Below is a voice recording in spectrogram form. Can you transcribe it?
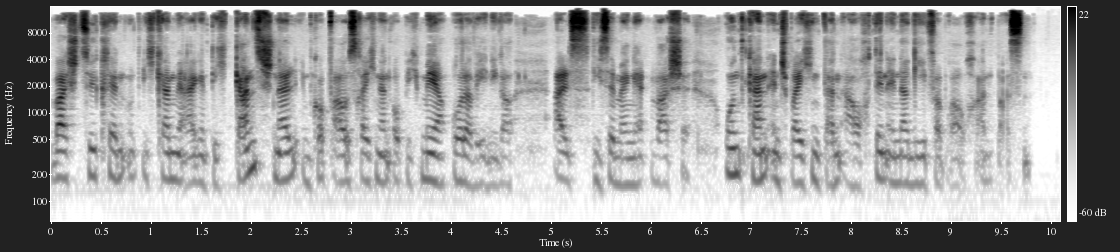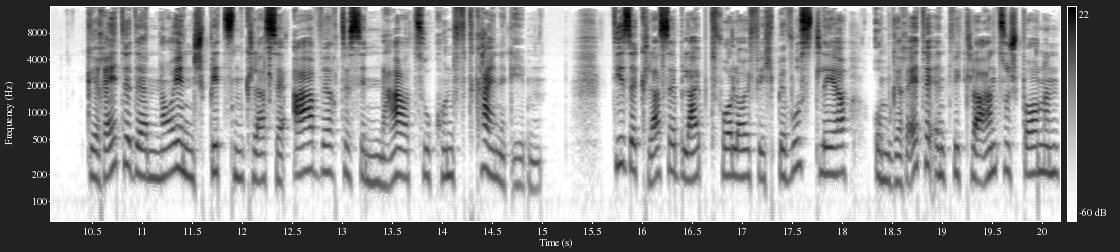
Waschzyklen und ich kann mir eigentlich ganz schnell im Kopf ausrechnen, ob ich mehr oder weniger als diese Menge wasche und kann entsprechend dann auch den Energieverbrauch anpassen. Geräte der neuen Spitzenklasse A wird es in naher Zukunft keine geben. Diese Klasse bleibt vorläufig bewusst leer, um Geräteentwickler anzuspornen,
